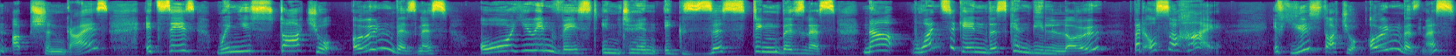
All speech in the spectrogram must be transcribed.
an option, guys. It says when you start your own business or you invest into an existing business. Now, once again, this can be low, but also high. If you start your own business,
